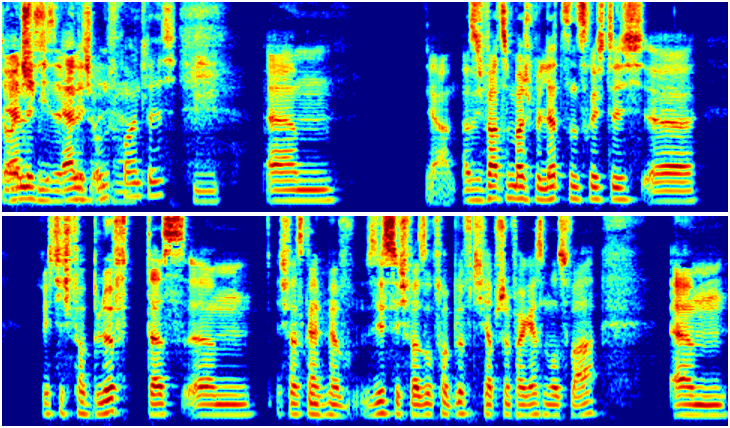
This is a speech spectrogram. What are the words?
ehrlich, ehrlich People, ja. unfreundlich. Hm. Ähm, Ja, also ich war zum Beispiel letztens richtig, äh, richtig verblüfft, dass, ähm, ich weiß gar nicht mehr, siehst du, ich war so verblüfft, ich habe schon vergessen, wo es war. Ähm,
